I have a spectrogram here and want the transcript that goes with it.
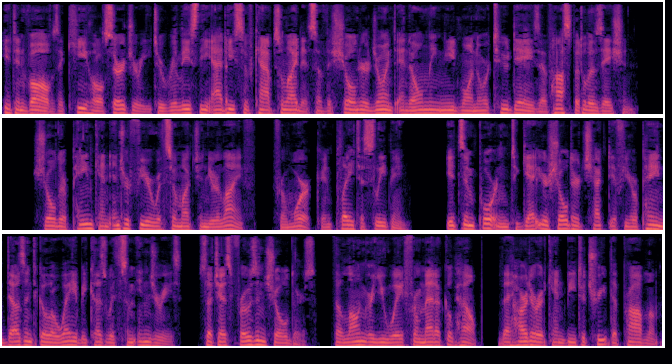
It involves a keyhole surgery to release the adhesive capsulitis of the shoulder joint and only need one or two days of hospitalization. Shoulder pain can interfere with so much in your life, from work and play to sleeping. It's important to get your shoulder checked if your pain doesn't go away because with some injuries, such as frozen shoulders, the longer you wait for medical help, the harder it can be to treat the problem.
